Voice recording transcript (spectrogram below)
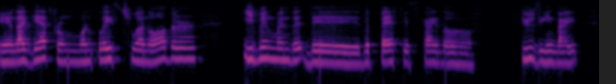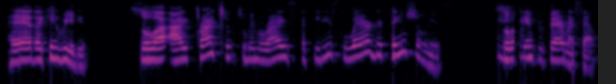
and I get from one place to another, even when the the, the path is kind of fusing in my head. I can read it. So I, I try to, to memorize at least where the tension is, so. I can mm-hmm. prepare myself.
